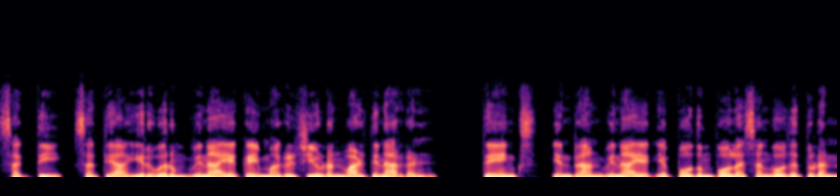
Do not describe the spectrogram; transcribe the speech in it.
Shakti Sathya இருவரும் விநாயக்கை மகிழ்ச்சியுடன் வாழ்த்தினார்கள். தேங்க்ஸ் என்றான் விநாயக் எப்போதும் போல சங்கோதத்துடன்.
